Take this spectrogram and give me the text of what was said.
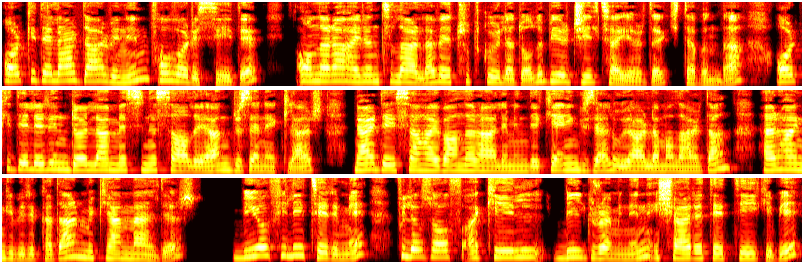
Orkideler Darwin'in favorisiydi. Onlara ayrıntılarla ve tutkuyla dolu bir cilt ayırdı kitabında. Orkidelerin döllenmesini sağlayan düzenekler, neredeyse hayvanlar alemindeki en güzel uyarlamalardan herhangi biri kadar mükemmeldir. Biyofili terimi filozof Akil Bilgrami'nin işaret ettiği gibi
